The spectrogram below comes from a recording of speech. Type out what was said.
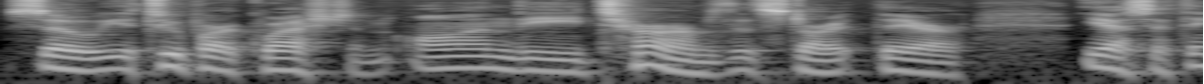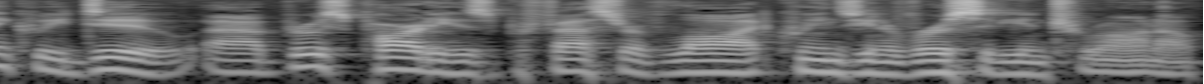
So, a two part question. On the terms that start there, yes, I think we do. Uh, Bruce Pardy, who's a professor of law at Queen's University in Toronto,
